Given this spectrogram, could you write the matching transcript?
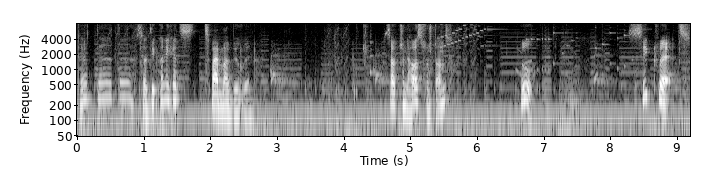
Da, da, da. So, die kann ich jetzt zweimal berühren. Sagt schon der Hausverstand. Oh. Secret.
